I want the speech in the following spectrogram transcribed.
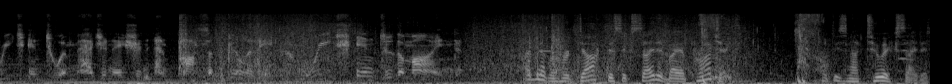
reach into imagination and possibility. Reach into the mind. I've never heard Doc this excited by a project. Hope he's not too excited.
